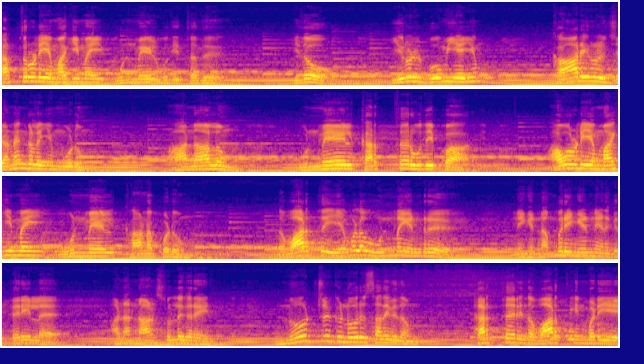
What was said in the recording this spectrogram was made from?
கர்த்தருடைய மகிமை உன்மேல் உதித்தது. இதோ இருள் பூமியையும் காரிருள் ஜனங்களையும் மூடும். ஆனாலும் உன்மேல் கர்த்தர் உதிப்பார். அவருடைய மகிமை உன்மேல் காணப்படும். இந்த வார்த்தை எவ்வளவு உண்மை என்று நீங்க நம்புறீங்கன்னு எனக்கு தெரியல. ஆனால் நான் சொல்லுகிறேன் நூற்றுக்கு நூறு சதவீதம் கர்த்தர் இந்த வார்த்தையின்படியே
